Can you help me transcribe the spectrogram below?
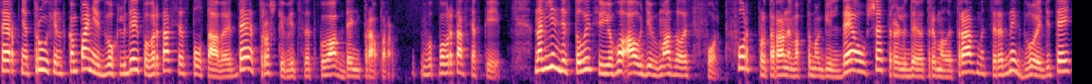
серпня, Трухін в компанії двох людей повертався з Полтави, де трошки відсвяткував День прапора. Повертався в Київ. На в'їзді в столицю його ауді вмазалась в Форд. Форд протаранив автомобіль Део, шестеро людей отримали травми, серед них двоє дітей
